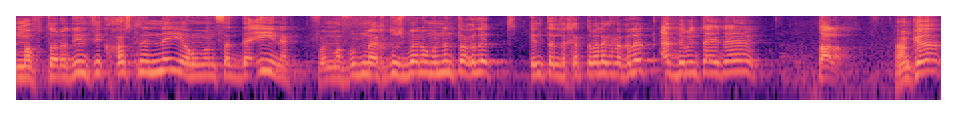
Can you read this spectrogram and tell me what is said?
مفترضين فيك حسن النية هم مصدقينك فالمفروض ما ياخدوش بالهم إن أنت غلطت. أنت اللي خدت بالك إنك غلطت قدم أنت إيه طلب. تمام كده؟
